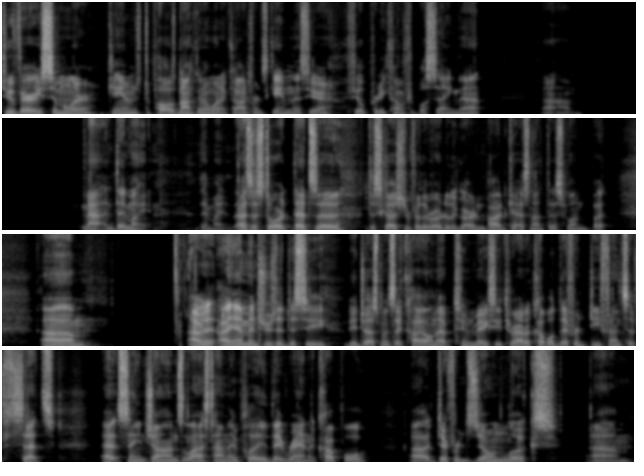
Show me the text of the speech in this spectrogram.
two very similar games. DePaul's not going to win a conference game this year. I feel pretty comfortable saying that. Um, nah, they might. They might. That's a story. That's a discussion for the Road to the Garden podcast, not this one. But um, I, I am interested to see the adjustments that Kyle Neptune makes. He threw out a couple different defensive sets at St. John's the last time they played. They ran a couple uh, different zone looks um,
